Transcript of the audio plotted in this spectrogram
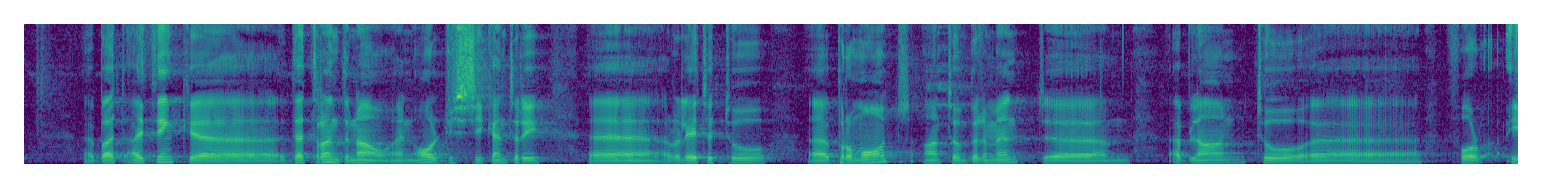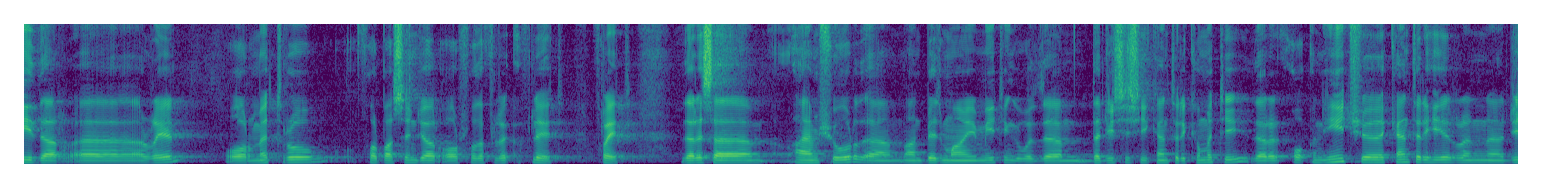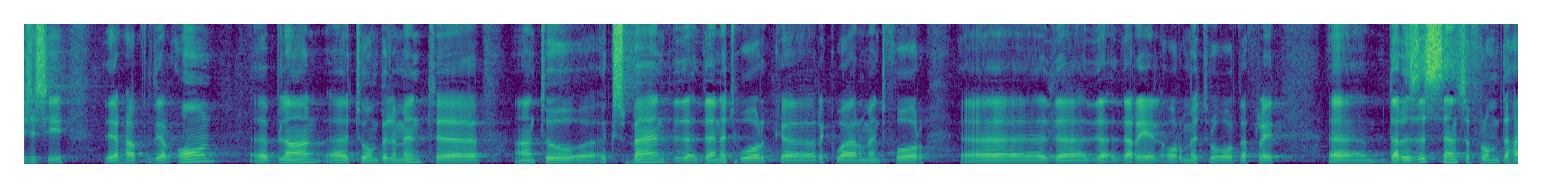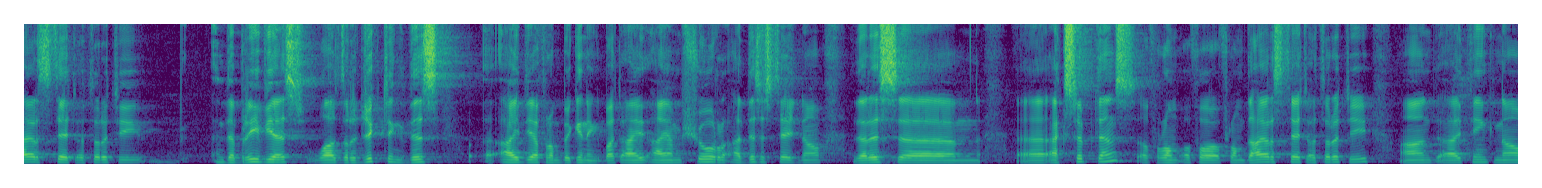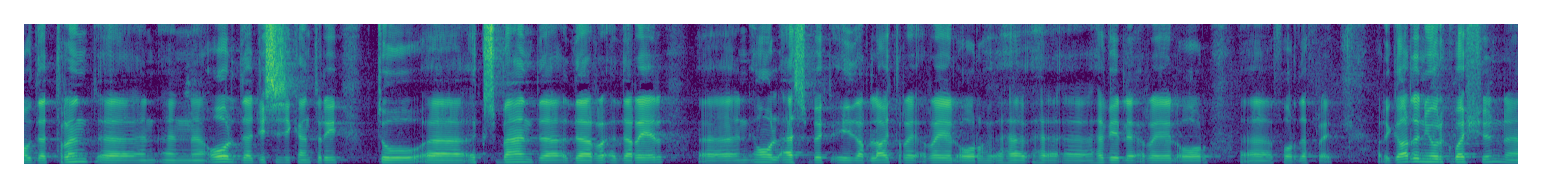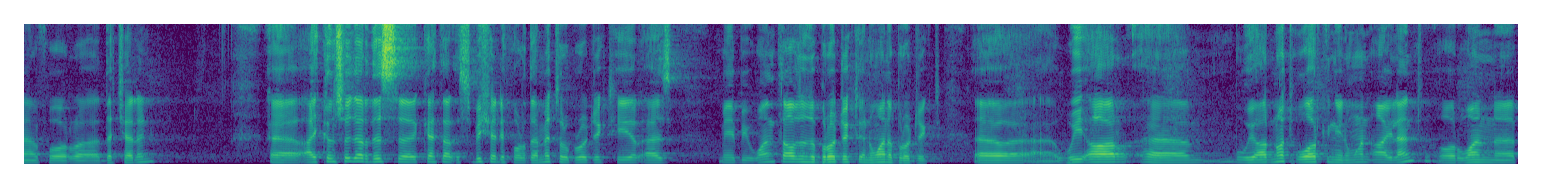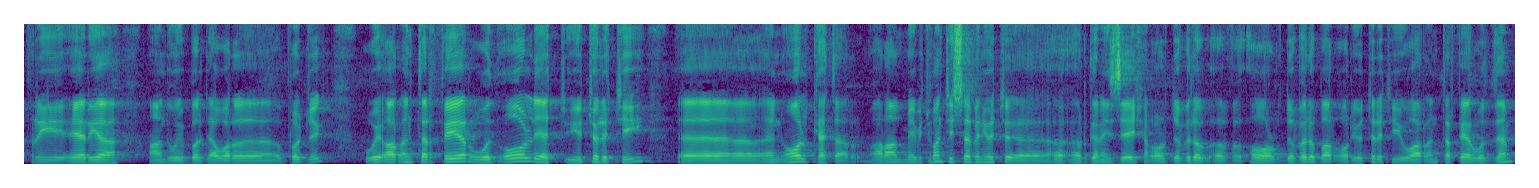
uh, but I think uh, the trend now in all GCC country uh, related to uh, promote and to implement um, a plan to uh, for either uh, rail or metro for passenger or for the fl- freight. There is a, I am sure, um, and based my meeting with um, the GCC country committee, there in each uh, country here in uh, GCC, they have their own uh, plan uh, to implement uh, and to uh, expand the, the network requirement for the, the, the rail or metro or the freight. The resistance from the higher state authority in the previous was rejecting this idea from beginning, but I, I am sure at this stage now there is um, uh, acceptance from, of, from the higher state authority, and I think now the trend uh, in, in uh, all the GCC country to uh, expand the, the, the rail uh, in all aspects, either light rail or uh, heavy rail or uh, for the freight. Regarding your question uh, for uh, the challenge, uh, I consider this uh, Qatar, especially for the metro project here, as maybe 1,000 project in one project. Uh, we are um, we are not working in one island or one uh, free area, and we build our uh, project. We are interfere with all the utility uh, in all Qatar, around maybe 27 ut- uh, organization or develop or developer or utility. You are interfere with them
